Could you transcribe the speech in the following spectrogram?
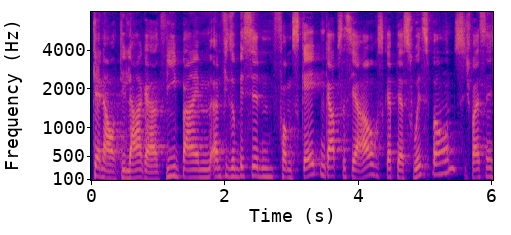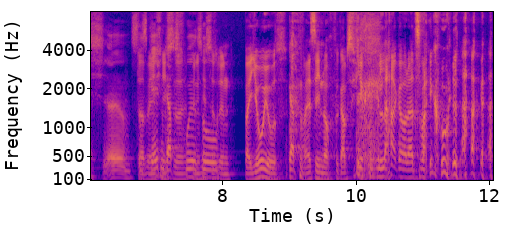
Genau, die Lager. Wie beim, irgendwie so ein bisschen vom Skaten gab es es ja auch. Es gab ja Swiss Bones. Ich weiß nicht, äh, so Skaten gab es so, früher so so. drin. Bei Jojos, weiß ich noch, gab es vier Kugellager oder zwei Kugellager.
